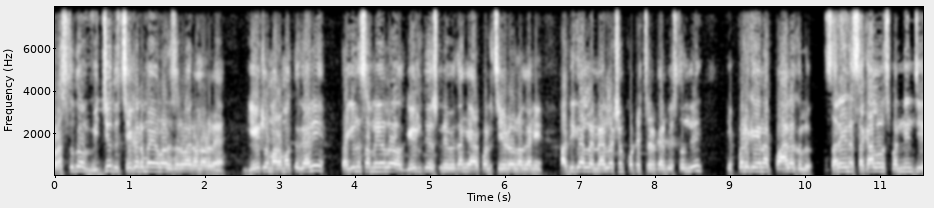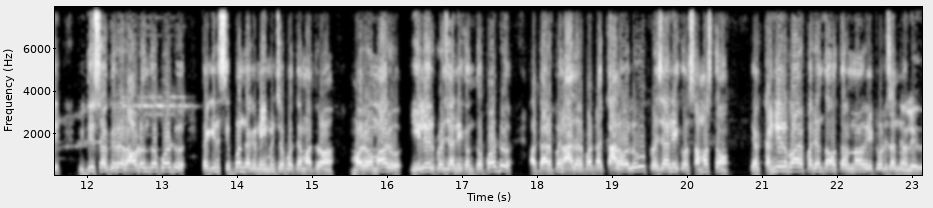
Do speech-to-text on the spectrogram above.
ప్రస్తుతం విద్యుత్ చీకటమయంలో రిజర్వాయర్ ఉండడమే. గేట్ల మరమ్మత్తు కానీ తగిన సమయంలో గేట్లు తెరుచుకునే విధంగా ఏర్పాట్లు చేయడంలో కానీ అధికారుల నిర్లక్ష్యం కొట్టించినట్టు కనిపిస్తుంది. ఇప్పటికైనా పాలకులు సరైన సకాలంలో స్పందించి విద్యుత్ సౌకర్యం రావడంతో పాటు తగిన సిబ్బంది అక్కడ నియమించకపోతే మాత్రం మరోమారు ఏలేరు ప్రజానీకంతో పాటు ఆ దానిపైన ఆధారపడ్డ కాలువలు ప్రజానీకం సమస్తం కన్నీళ్ళ పర్యంతం అవుతారన్న ఎటువంటి సందేహం లేదు.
